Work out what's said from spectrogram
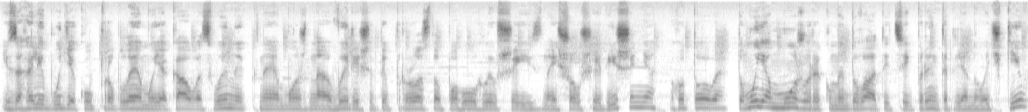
І взагалі будь-яку проблему, яка у вас виникне, можна вирішити просто погугливши і знайшовши рішення готове. Тому я можу рекомендувати цей принтер для новачків.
